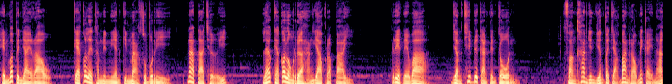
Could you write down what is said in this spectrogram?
เห็นว่าเป็นยายเรา แกก็เลยทำเนียนๆกินหมากสูบบุหรี หน้าตาเฉย แล้วแกก็ลงเรือหางยาวกลับไป เรียกได้ว่ายังชีพด้วยการเป็นโจร ฝั่งข้ามเยื้องๆไปจากบ้านเราไม่ไกลนัก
